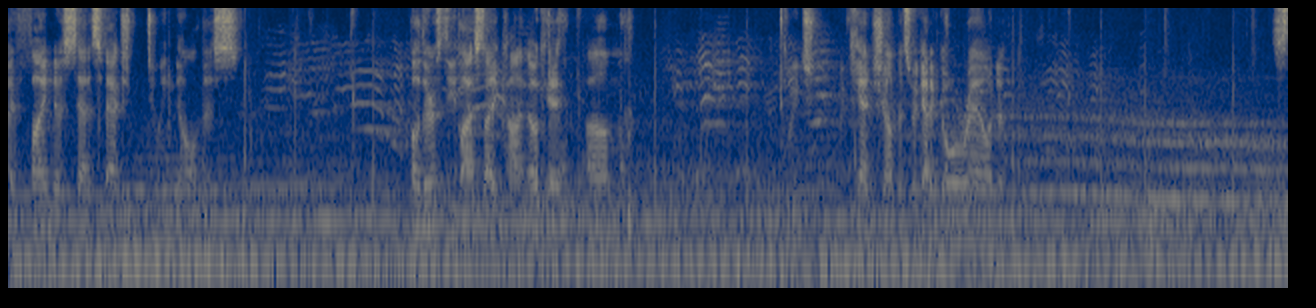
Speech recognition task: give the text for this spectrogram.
I find no satisfaction doing all this. Oh, there's the last icon. Okay. Um. We? We can't jump it, so we gotta go around. This,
